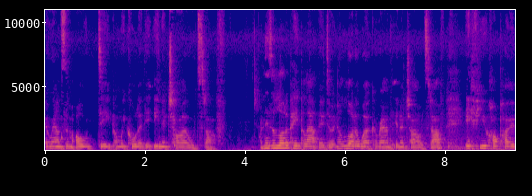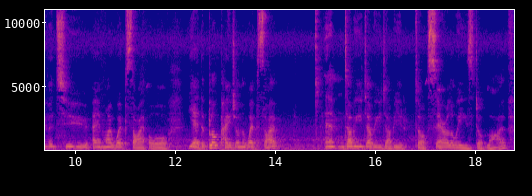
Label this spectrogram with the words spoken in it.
around some old deep and we call it the inner child stuff and there's a lot of people out there doing a lot of work around inner child stuff. If you hop over to um, my website or, yeah, the blog page on the website, um, www.sarahlouise.live,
